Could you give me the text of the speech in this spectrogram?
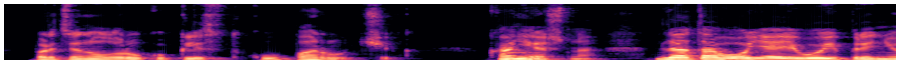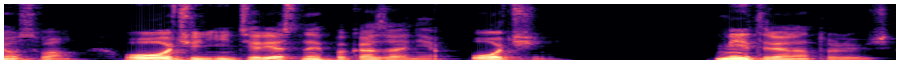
– протянул руку к листку поручик. «Конечно, для того я его и принес вам. Очень интересные показания, очень». «Дмитрий Анатольевич,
